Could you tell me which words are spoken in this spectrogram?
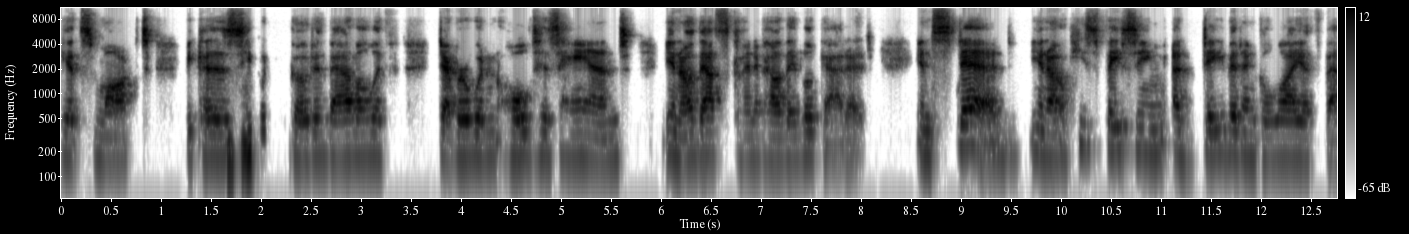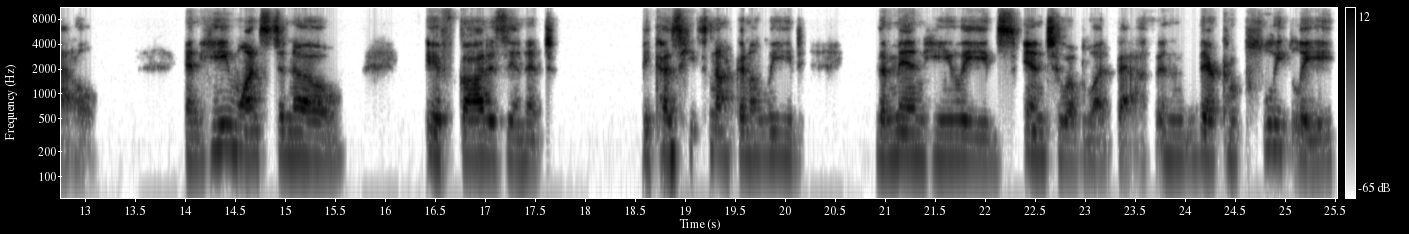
gets mocked because he would go to battle if deborah wouldn't hold his hand. You know that's kind of how they look at it. Instead you know he's facing a david and goliath battle and he wants to know if god is in it because he's not going to lead the men he leads into a bloodbath and they're completely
